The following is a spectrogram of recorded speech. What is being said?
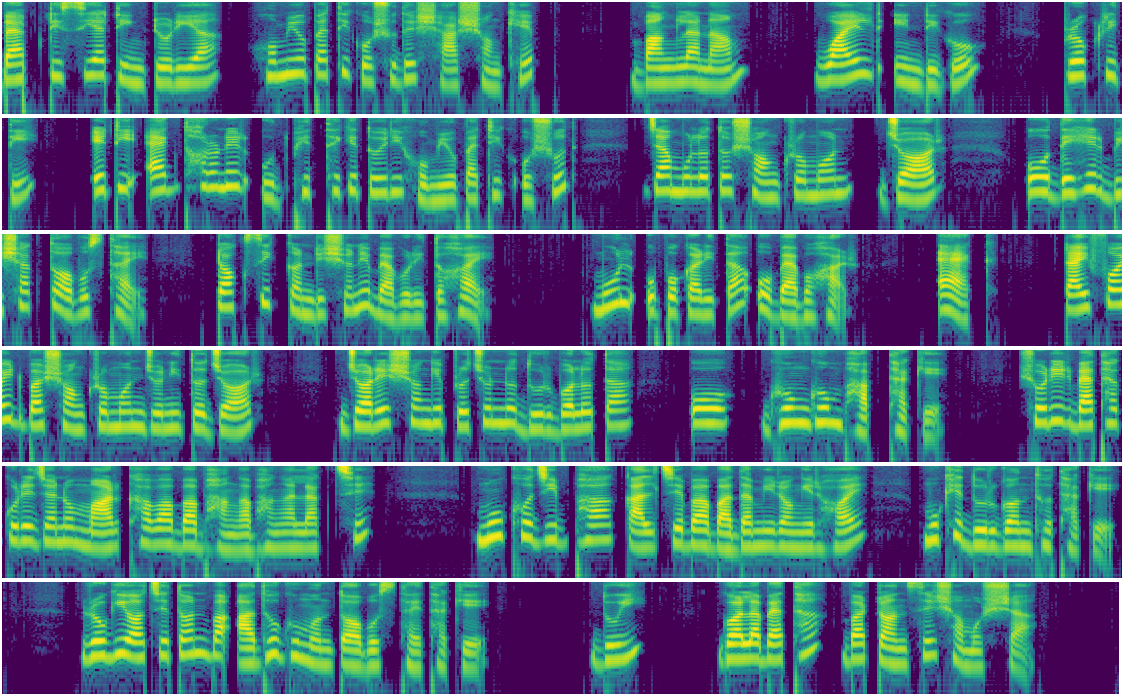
Baptisia টিংটোরিয়া homeopathic ওষুধের সারসংক্ষেপ, বাংলা নাম ওয়াইল্ড ইন্ডিগো, প্রকৃতি, এটি এক ধরনের উদ্ভিদ থেকে তৈরি হোমিওপ্যাথিক ওষুধ যা মূলত সংক্রমণ, জ্বর ও দেহের বিষাক্ত অবস্থায় টক্সিক কন্ডিশনে ব্যবহৃত হয়। মূল উপকারিতা ও ব্যবহার। এক, টাইফয়েড বা সংক্রমণজনিত জ্বর। জ্বরের সঙ্গে প্রচণ্ড দুর্বলতা ও ঘুম ঘুম ভাব থাকে। শরীর ব্যথা করে যেন মার খাওয়া বা ভাঙা ভাঙা লাগছে। মুখ ও জিহ্বা কালচে বা বাদামি রঙের হয়, মুখে দুর্গন্ধ থাকে। রোগী অচেতন বা আধো ঘুমন্ত অবস্থায় থাকে। দুই, গলা ব্যথা বা টন্সের সমস্যা।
